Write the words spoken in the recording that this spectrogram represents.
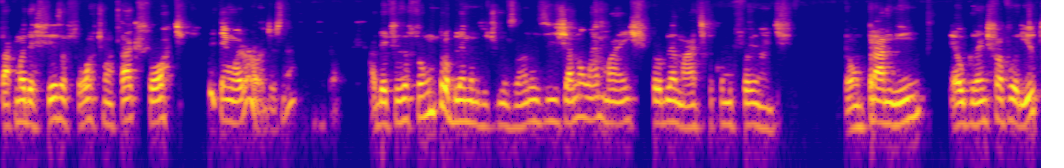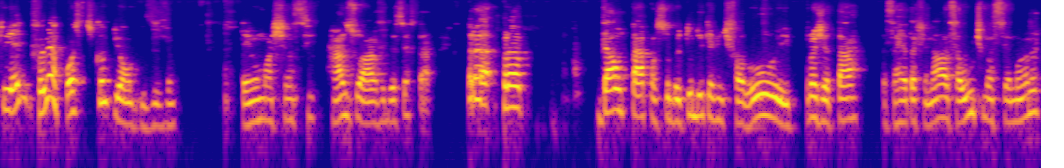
Tá com uma defesa forte, um ataque forte, e tem o Aaron Rodgers, né? a defesa foi um problema nos últimos anos e já não é mais problemática como foi antes. Então, para mim, é o grande favorito e foi minha aposta de campeão, inclusive. Tem uma chance razoável de acertar. Para dar o tapa sobre tudo que a gente falou e projetar essa reta final, essa última semana,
